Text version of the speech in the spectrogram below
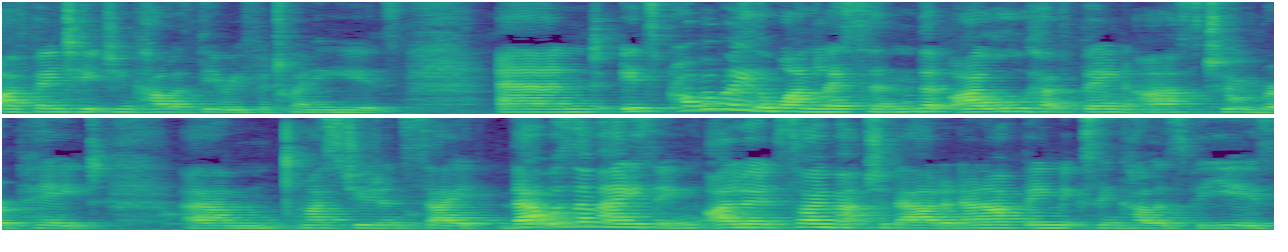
I've been teaching colour theory for 20 years and it's probably the one lesson that I will have been asked to repeat um, my students say, that was amazing. I learned so much about it and I've been mixing colours for years.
